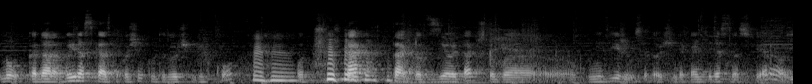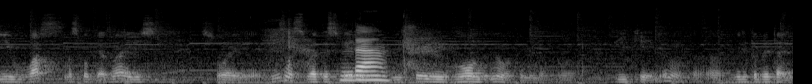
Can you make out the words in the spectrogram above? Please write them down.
ну, когда вы рассказываете, такое ощущение, как это очень легко. Uh-huh. Вот как так вот сделать так, чтобы э, недвижимость это очень такая интересная сфера, и у вас, насколько я знаю, есть свой бизнес в этой сфере, да. еще и в Лондоне, ну вот именно в UK, ну, э, в Великобритании.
